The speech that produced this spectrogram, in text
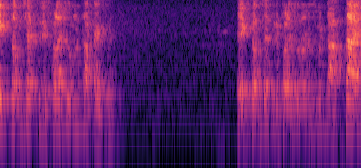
एक चमचा त्रिफळा चूर्ण टाकायचं. एक चमचा त्रिफळा चूर्ण तुम्ही टाकताय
